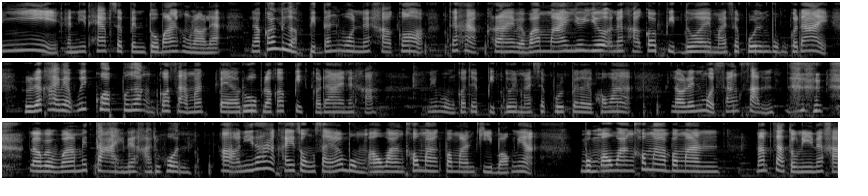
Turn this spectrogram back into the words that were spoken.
นี่ อันนี้แทบจะเป็นตัวบ้านของเราแล้วแล้วก็เหลือปิดด้านบนนะคะ ก็ถ้าหากใครแบบว่าไม้เยอะ ๆนะคะ ก็ปิดด้วยไม้สปูนบุ๋มก็ได้ หรือถ้าใครแบบวิกลัวเปลือง ก็สามารถแปรรูปแล้วก็ปิดก็ได้นะคะนี่บุ๋มก็จะปิดด้วยไม้สปรูตไปเลยเพราะว่าเราเล่นหมดสร้างสรรค์ เราแบบว่าไม่ตายนะคะทุกคนอ่าอันนี้ถ้าหากใครสงสัยว่าบุ๋มเอาวางเข้ามาประมาณกี่บล็อกเนี่ย บุ๋มเอาวางเข้ามาประมาณนับจากตรงนี้นะคะ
